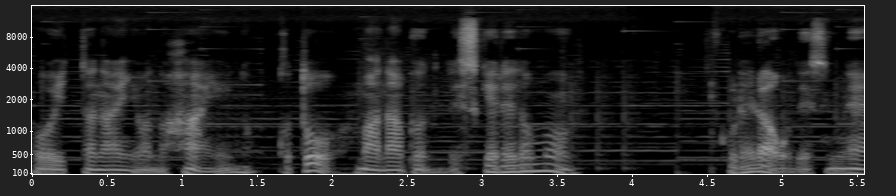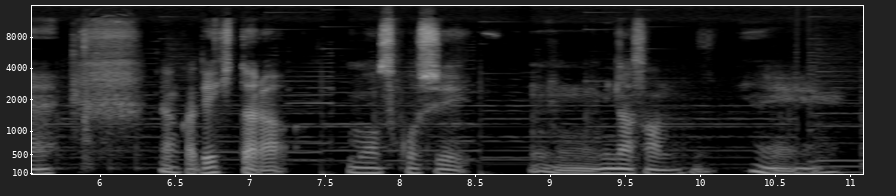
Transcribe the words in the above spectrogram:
こういった内容の範囲のことを学ぶんですけれども、これらをですね、なんかできたらもう少し、うん皆さん、えー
